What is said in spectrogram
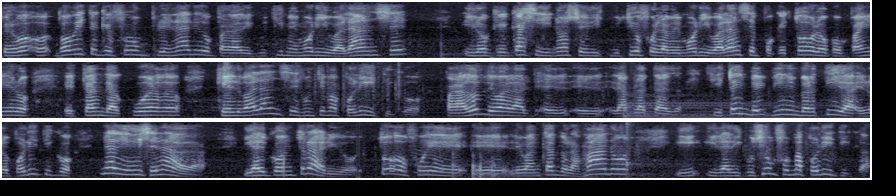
pero vos, vos viste que fue un plenario para discutir memoria y balance, y lo que casi no se discutió fue la memoria y balance, porque todos los compañeros están de acuerdo que el balance es un tema político. ¿Para dónde va la, el- la plata? Si está bien invertida en lo político, nadie dice nada. Y al contrario, todo fue eh, levantando las manos y, la discusión fue más política.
